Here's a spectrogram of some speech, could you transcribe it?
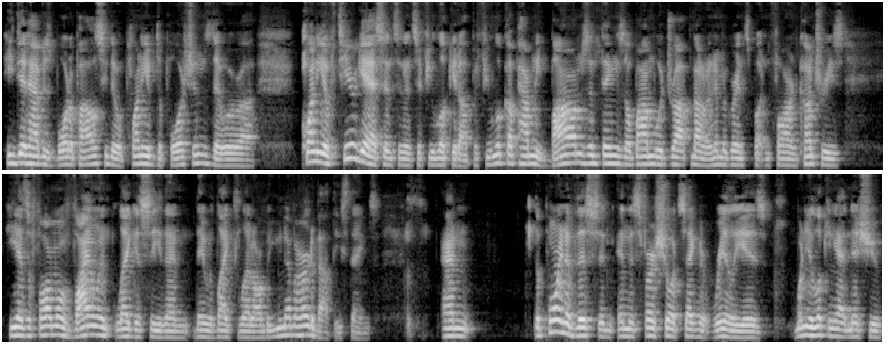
he did have his border policy. There were plenty of deportations. There were uh, plenty of tear gas incidents if you look it up. If you look up how many bombs and things Obama would drop, not on immigrants, but in foreign countries, he has a far more violent legacy than they would like to let on, but you never heard about these things. And the point of this in, in this first short segment really is when you're looking at an issue,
